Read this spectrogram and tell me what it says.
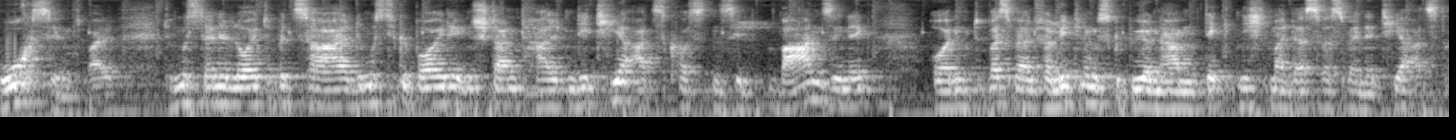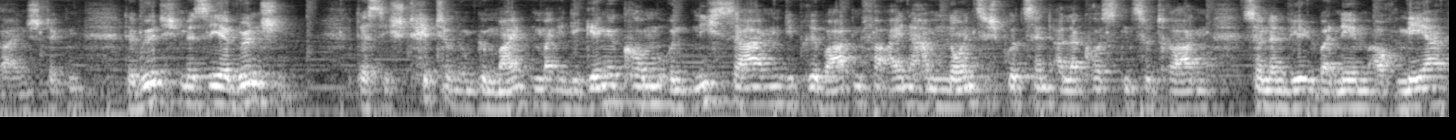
hoch sind, weil du musst deine Leute bezahlen, du musst die Gebäude instand halten, die Tierarztkosten sind wahnsinnig und was wir an Vermittlungsgebühren haben, deckt nicht mal das, was wir in den Tierarzt reinstecken. Da würde ich mir sehr wünschen, dass die Städte und Gemeinden mal in die Gänge kommen und nicht sagen, die privaten Vereine haben 90 Prozent aller Kosten zu tragen, sondern wir übernehmen auch mehr.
